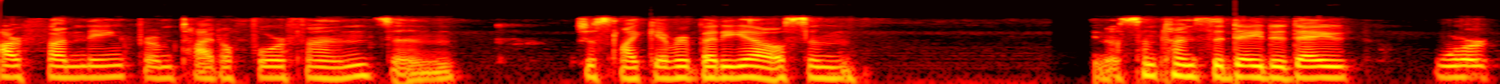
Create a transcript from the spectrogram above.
our funding from Title IV funds and just like everybody else. And you know, sometimes the day to day work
